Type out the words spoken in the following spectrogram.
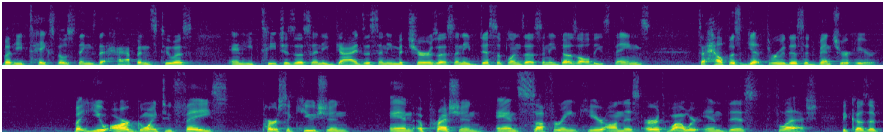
But he takes those things that happens to us and he teaches us and he guides us and he matures us and he disciplines us and he does all these things to help us get through this adventure here. But you are going to face persecution and oppression and suffering here on this earth while we're in this flesh because of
